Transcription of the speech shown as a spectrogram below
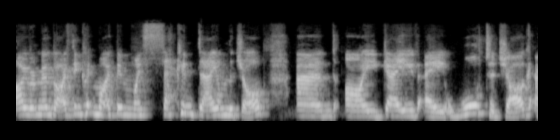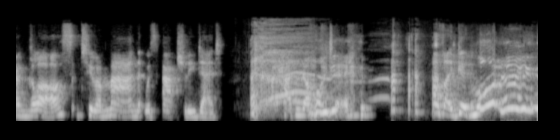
I remember I think it might have been my second day on the job and I gave a water jug and glass to a man that was actually dead. I had no idea. I was like, good morning.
